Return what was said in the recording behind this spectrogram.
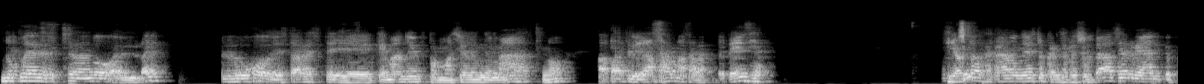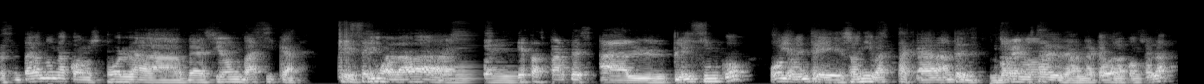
No pueden estar dando el, el, lujo de estar este, quemando información de más, ¿no? Aparte le das armas a la competencia. Si ahorita sacaron esto que resultaba ser real, que presentaron una consola versión básica que está igualada en ciertas partes al Play 5, obviamente Sony va a sacar, antes de no estar al mercado de la consola,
